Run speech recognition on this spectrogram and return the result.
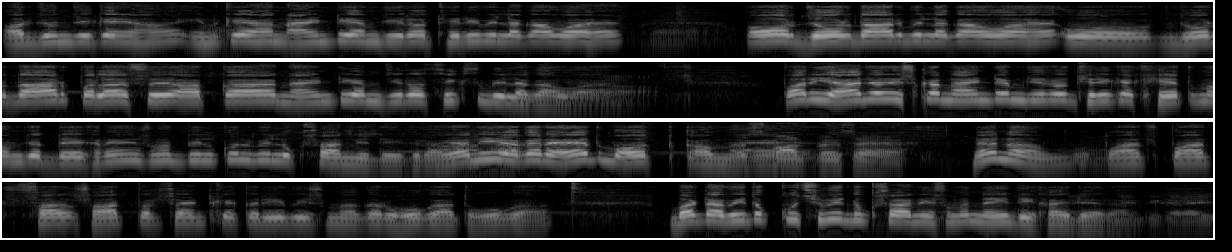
अर्जुन जी के यहाँ इनके यहाँ नाइनटी एम ज़ीरो थ्री भी लगा हुआ है और जोरदार भी लगा हुआ है वो जोरदार प्लस आपका नाइनटी एम ज़ीरो सिक्स भी लगा हुआ है। पर यहाँ जो इसका नाइनटी एम ज़ीरो थ्री के खेत में हम जो देख रहे हैं इसमें बिल्कुल भी नुकसान नहीं दिख रहा। यानी अगर है तो बहुत कम है। है है। ना पाँच पाँच सात परसेंट के करीब इसमें अगर होगा तो होगा। बट अभी तो कुछ भी नुकसान इसमें नहीं दिखाई दे रहा। है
